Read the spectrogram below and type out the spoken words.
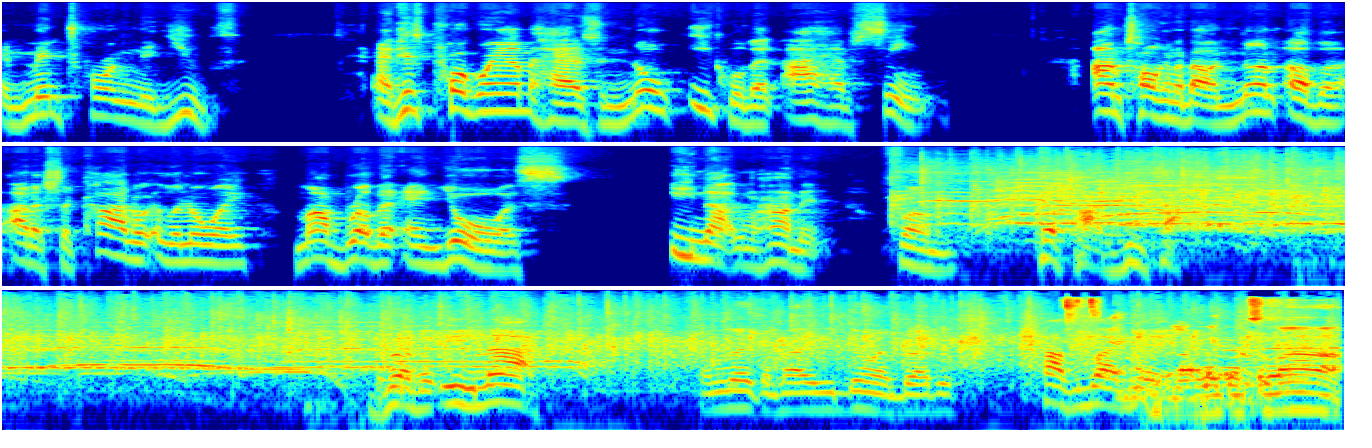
and mentoring the youth. And his program has no equal that I have seen. I'm talking about none other out of Chicago, Illinois, my brother and yours, Enoch Muhammad from Hip Hop Detox. Brother Enoch. Alaikum, how you doing, brother? How's the black man? Alaikum salam.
